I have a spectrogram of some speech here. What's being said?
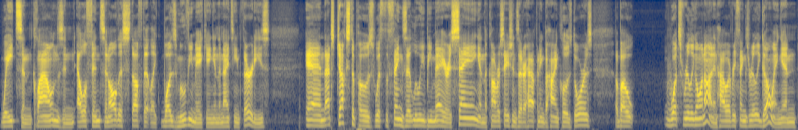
weights and clowns and elephants and all this stuff that like was movie making in the 1930s and that's juxtaposed with the things that Louis B. Mayer is saying and the conversations that are happening behind closed doors about what's really going on and how everything's really going and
